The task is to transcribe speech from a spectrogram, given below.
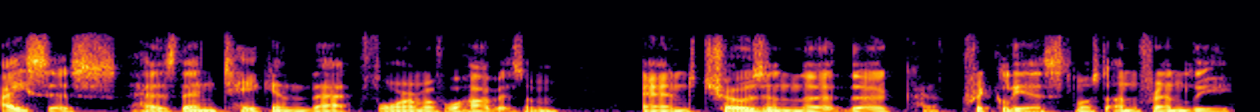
ISIS has then taken that form of Wahhabism and chosen the the kind of prickliest, most unfriendly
